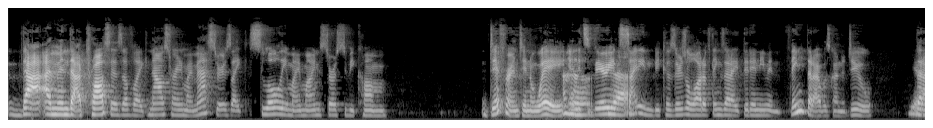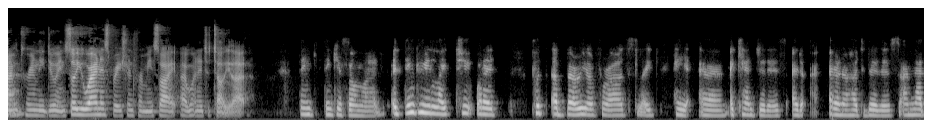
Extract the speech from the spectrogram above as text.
that I'm in that process of like now starting my master's. Like slowly, my mind starts to become different in a way uh-huh. and it's uh-huh. very yeah. exciting because there's a lot of things that I didn't even think that I was going to do yeah. that I'm currently doing. So you were an inspiration for me, so I, I wanted to tell you that. Thank thank you so much. I think we like to what I put a barrier for us like hey um, I can't do this. I don't, I don't know how to do this. I'm not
